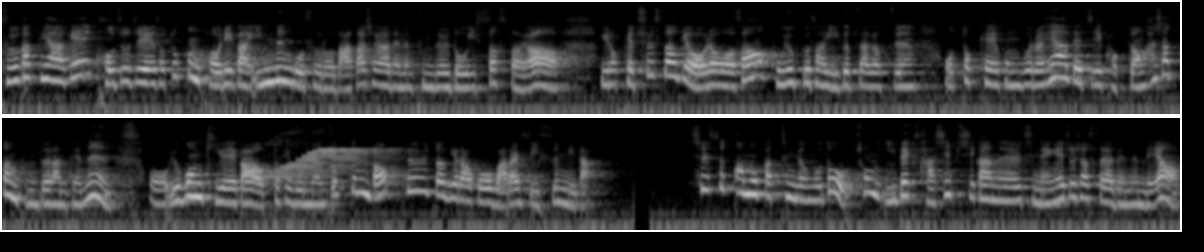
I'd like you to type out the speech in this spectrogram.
불가피하게 거주지에서 조금 거리가 있는 곳으로 나가셔야 되는 분들도 있었어요. 이렇게 출석이 어려워서 보육교 사 2급 자격증 어떻게 공부를 해야 되지 걱정하셨던 분들한테는 어, 이번 기회가 어떻게 보면 조금 더 효율적이라고 말할 수 있습니다. 실습 과목 같은 경우도 총 240시간을 진행해 주셨어야 됐는데요.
